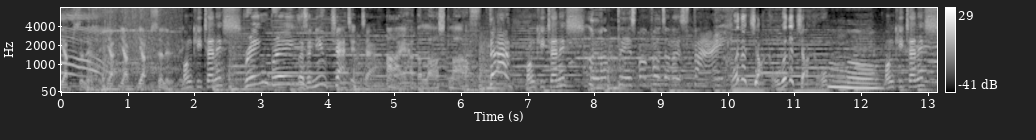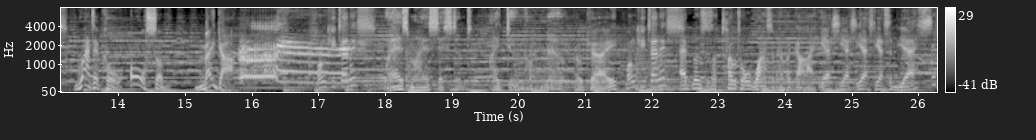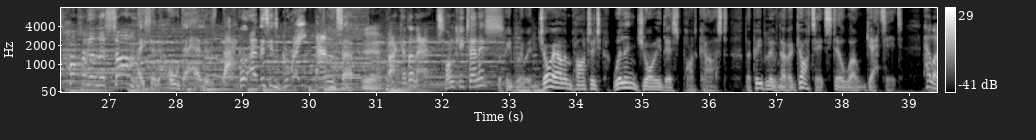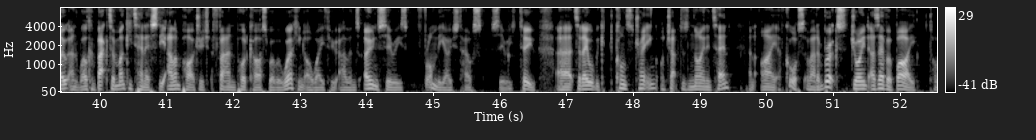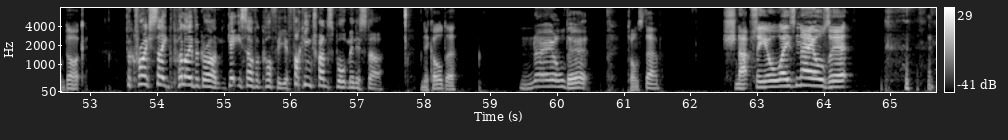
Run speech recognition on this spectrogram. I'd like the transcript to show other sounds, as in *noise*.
Yep, absolutely. Yep, yep, yep, absolutely. Monkey tennis? Bring, bring. There's a new chat in town. I had the last laugh. Dan! Monkey tennis? Little pierce my foot on his spine. With a chuckle, with a chuckle. Mm. Monkey tennis? Radical, awesome, mega. Monkey tennis? Where's my assistant? I do not know. Okay. Monkey tennis? Edmonds is a total wazzock of a guy. Yes, yes, yes, yes, and yes. It's hotter than the sun. I said, who the hell is that? Uh, this is great banter. Yeah. Back of the net. Monkey tennis? The people who enjoy Alan Partridge will enjoy this podcast. The people who've never got it still won't get it. Hello and welcome back to Monkey Tennis, the Alan Partridge fan podcast, where we're working our way through Alan's own series from the Oast House Series 2. Uh, today we'll be concentrating on chapters 9 and 10, and I, of course, am Adam Brooks, joined as ever by Tom Dark, For Christ's sake, pull over, Grant. Get yourself a coffee, you fucking transport minister. Nick Alder, Nailed it. Tom Stab, Schnapsy always nails it.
